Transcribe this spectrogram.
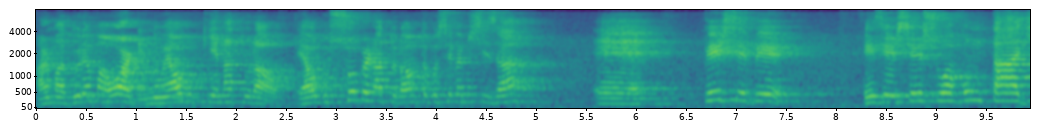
A armadura é uma ordem, não é algo que é natural, é algo sobrenatural, então você vai precisar é, perceber, exercer sua vontade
